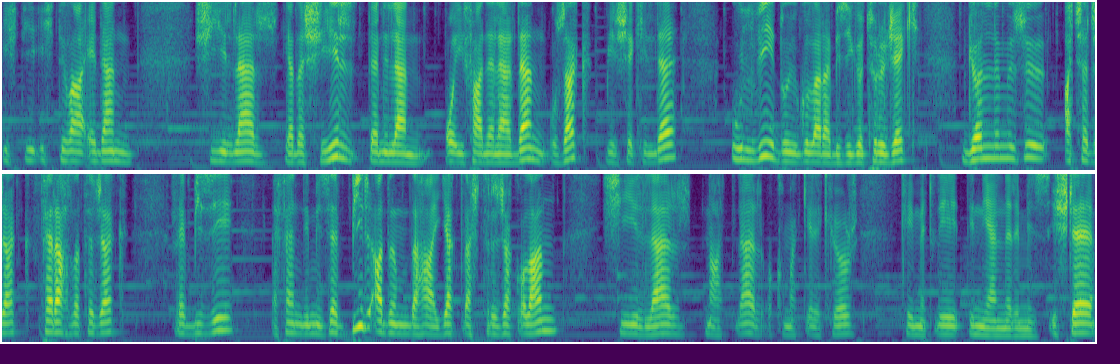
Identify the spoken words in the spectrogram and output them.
ihtiva eden şiirler ya da şiir denilen o ifadelerden uzak bir şekilde ulvi duygulara bizi götürecek, gönlümüzü açacak, ferahlatacak ve bizi Efendimiz'e bir adım daha yaklaştıracak olan şiirler, naatler okumak gerekiyor kıymetli dinleyenlerimiz. İşte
